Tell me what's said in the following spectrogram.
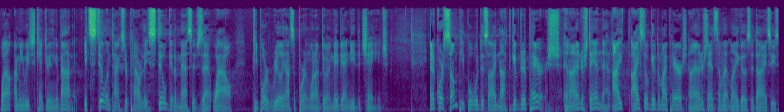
well, I mean, we just can't do anything about it. It still impacts their power. They still get a message that, wow, people are really not supporting what I'm doing. Maybe I need to change. And of course, some people would decide not to give to their parish. And I understand that. I, I still give to my parish, and I understand some of that money goes to the diocese.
